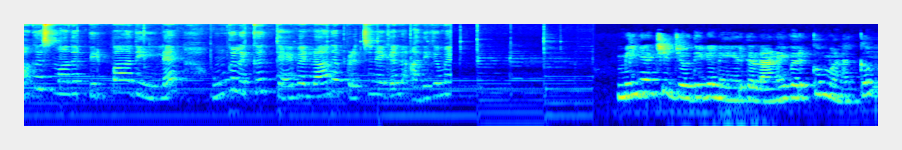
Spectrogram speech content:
ஆகஸ்ட் மாத பிற்பாதையில் உங்களுக்கு தேவையில்லாத பிரச்சனைகள் அதிகமாக மீனாட்சி ஜோதிட நேயர்கள் அனைவருக்கும் வணக்கம்.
